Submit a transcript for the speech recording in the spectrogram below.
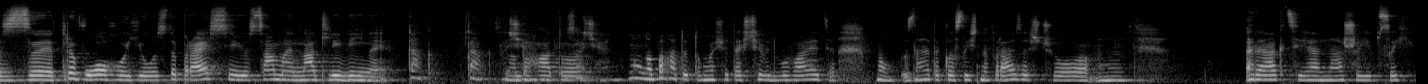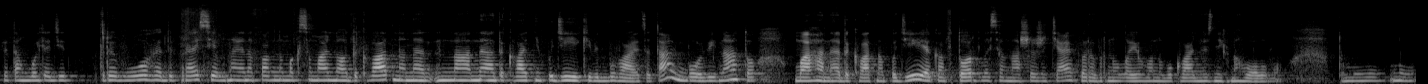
з тривогою, з депресією саме на тлі війни? Так, так, звичайно. Набагато. Звичайно. Ну, набагато, тому що те, що відбувається, ну, знаєте, класична фраза, що м, реакція нашої психіки там вигляді тривоги, депресії, вона є, напевно, максимально адекватна на, на неадекватні події, які відбуваються. Так? Бо війна то мега неадекватна подія, яка вторглася в наше життя і перевернула його ну, буквально з ніг на голову. Тому, ну,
